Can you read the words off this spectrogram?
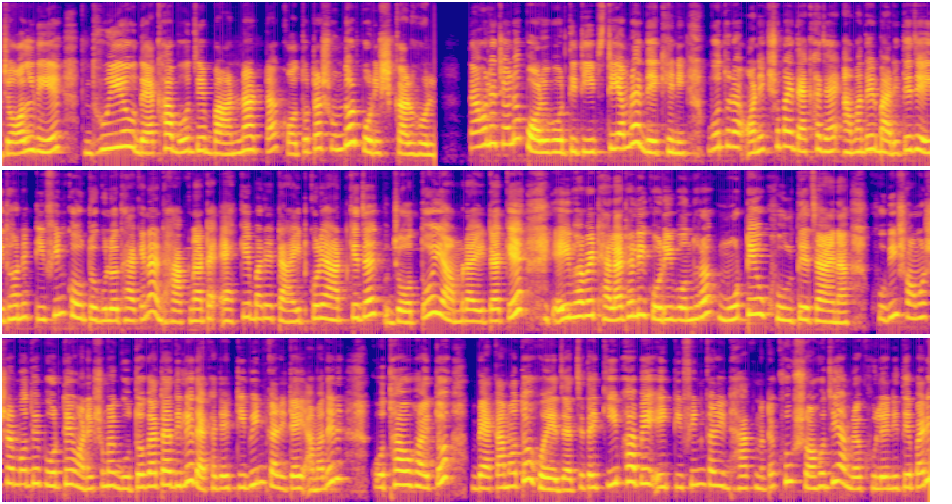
জল দিয়ে ধুয়েও দেখাবো যে বার্নারটা কতটা সুন্দর পরিষ্কার হলো। তাহলে চলো পরবর্তী টিপসটি আমরা দেখে নিই। বন্ধুরা, অনেক সময় দেখা যায় আমাদের বাড়িতে যে এই ধরনের টিফিন কৌটোগুলো থাকে না, ঢাকনাটা একেবারে টাইট করে আটকে যায়, যতই আমরা এটাকে এইভাবে ঠেলাঠেলি করি বন্ধুরা, মোটেও খুলতে চায় না। খুবই সমস্যার মধ্যে পড়তে অনেক সময় গুঁতোগাতা দিলে দেখা যায় টিফিন কারিটাই আমাদের কোথাও হয়তো ব্যাকামতো হয়ে যাচ্ছে। তাই কীভাবে এই টিফিন কারির ঢাকনাটা খুব সহজেই আমরা খুলে নিতে পারি,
